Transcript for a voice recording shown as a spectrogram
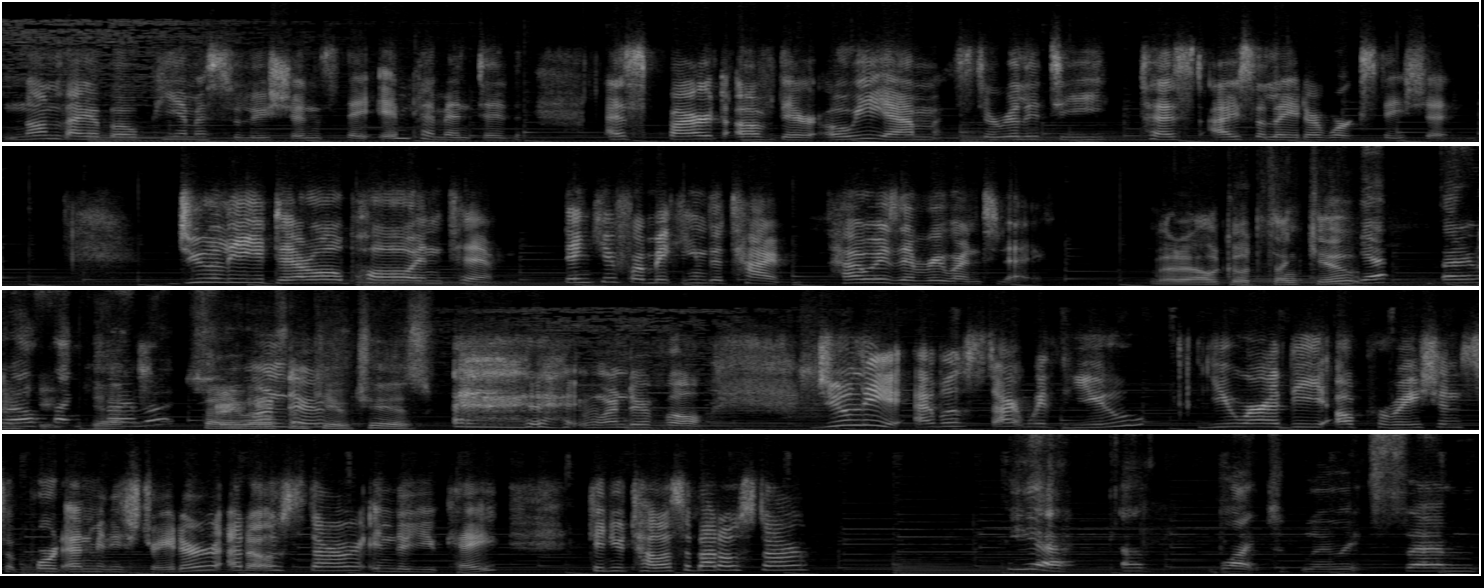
non viable PMS solutions they implemented as part of their OEM sterility test isolator workstation. Julie, Daryl, Paul, and Tim, thank you for making the time. How is everyone today? We're all good, thank you. Yeah, very well, thank you, thank you very much. Very well, Wonderful. thank you. Cheers. Wonderful. Julie, I will start with you. You are the Operations Support Administrator at AUSTAR in the UK. Can you tell us about AUSTAR? Yeah, I'd like to, Blue. It's um,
